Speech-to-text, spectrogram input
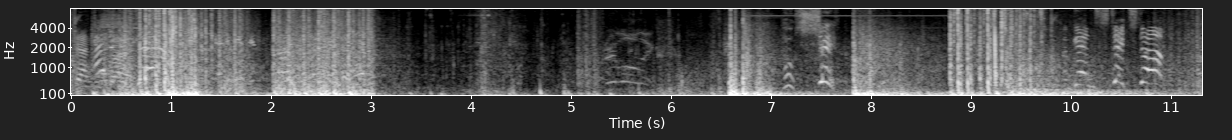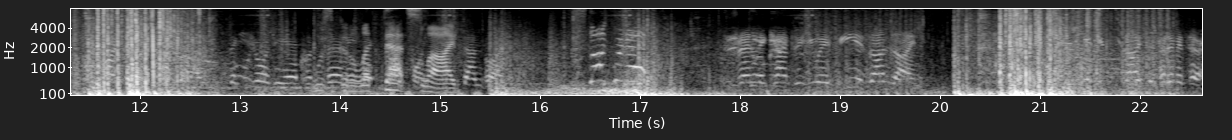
Standing Enemy by. down! Enemies inside the perimeter. Reloading. Oh shit! I'm getting stitched up! Secure the air Wasn't gonna let that slide. Stand. Stun grenade! Friendly counter UAV is online. Get inside the perimeter.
